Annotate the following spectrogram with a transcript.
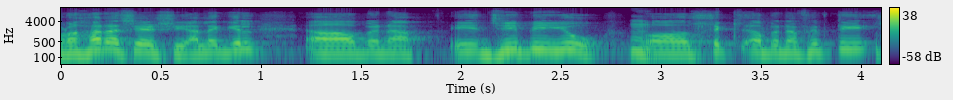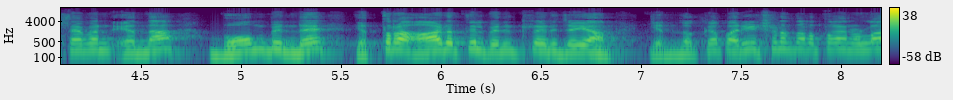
പ്രഹരശേഷി അല്ലെങ്കിൽ പിന്നെ ഈ ജി ബി യു സിക്സ് പിന്നെ ഫിഫ്റ്റി സെവൻ എന്ന ബോംബിന്റെ എത്ര ആഴത്തിൽ പെനിട്രേറ്റ് ചെയ്യാം എന്നൊക്കെ പരീക്ഷണം നടത്താനുള്ള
